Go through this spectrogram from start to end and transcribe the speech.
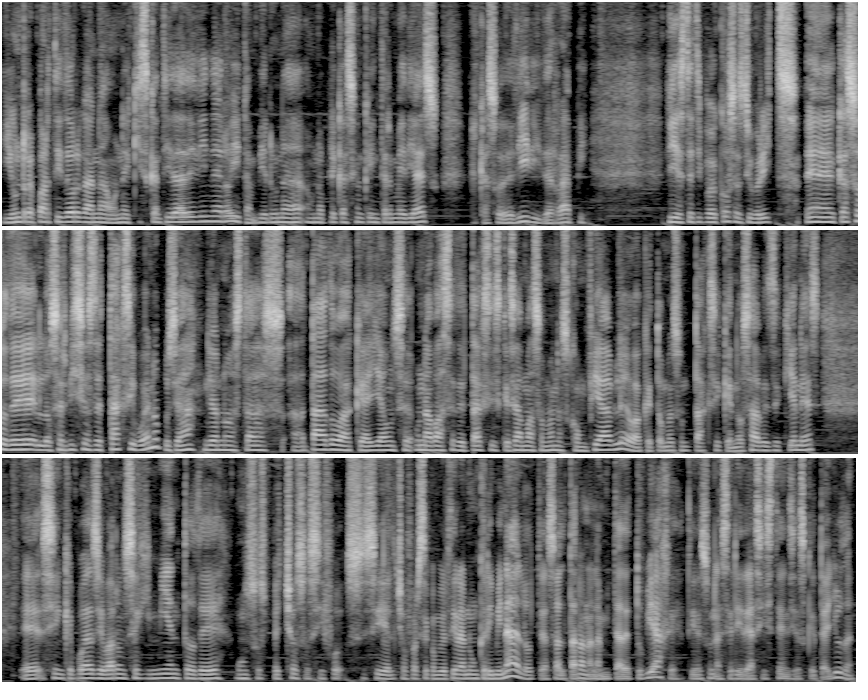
y un repartidor gana una X cantidad de dinero y también una, una aplicación que intermedia eso. El caso de Didi, de Rappi y este tipo de cosas de Uber Eats. En el caso de los servicios de taxi, bueno, pues ya, ya no estás atado a que haya un, una base de taxis que sea más o menos confiable o a que tomes un taxi que no sabes de quién es, eh, sin que puedas llevar un seguimiento de un sospechoso si, si el chofer se convirtiera en un criminal o te asaltaran a la mitad de tu viaje. Tienes una serie de asistencias que te ayudan.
